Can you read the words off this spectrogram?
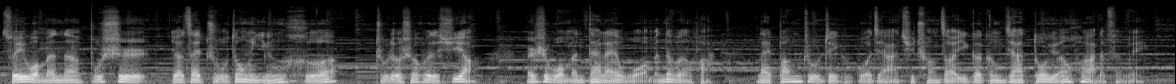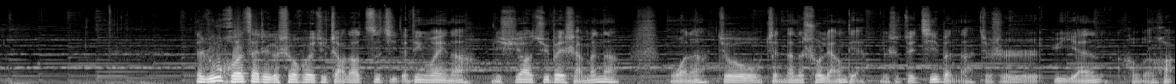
所以我们呢不是要在主动迎合主流社会的需要，而是我们带来我们的文化，来帮助这个国家去创造一个更加多元化的氛围。那如何在这个社会去找到自己的定位呢？你需要具备什么呢？我呢就简单的说两点，也是最基本的，就是语言和文化。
